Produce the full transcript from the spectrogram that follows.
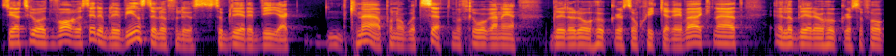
Så jag tror att vare sig det blir vinst eller förlust så blir det via knä på något sätt. Men frågan är, blir det då Hooker som skickar iväg knät? Eller blir det Hooker som får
